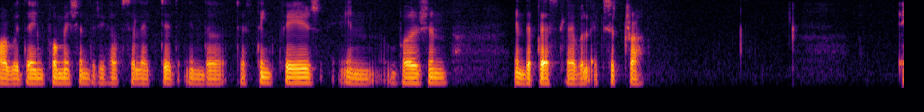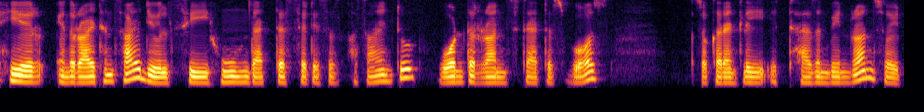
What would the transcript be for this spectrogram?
or with the information that you have selected in the testing phase in version in the test level etc here in the right hand side you will see whom that test set is assigned to what the run status was. So currently it hasn't been run so it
